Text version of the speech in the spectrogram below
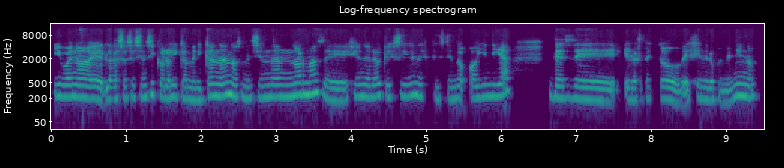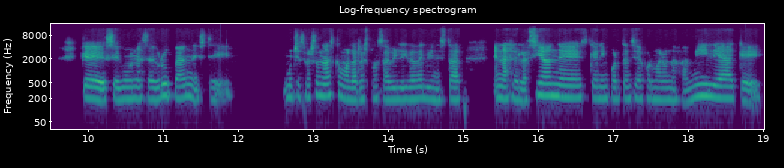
Y bueno, eh, la Asociación Psicológica Americana nos menciona normas de género que siguen existiendo hoy en día desde el aspecto de género femenino, que según las agrupan, este, muchas personas como la responsabilidad del bienestar en las relaciones, que la importancia de formar una familia, que,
